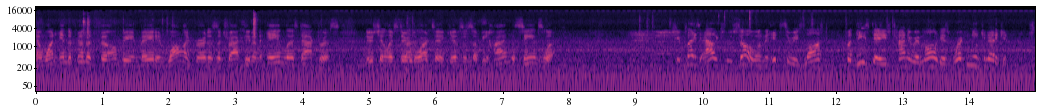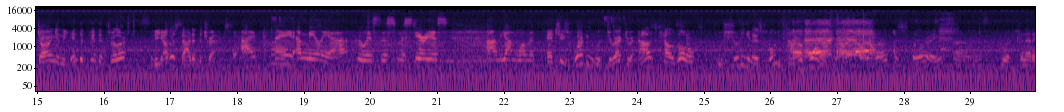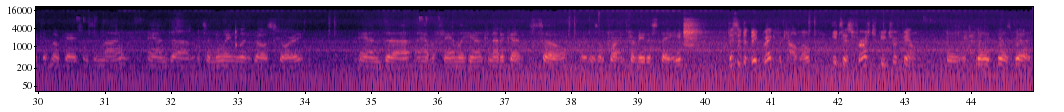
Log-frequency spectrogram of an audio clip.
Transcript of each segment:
And one independent film being made in Wallingford is attracting an A-list actress. News Channel 8's Darren Duarte gives us a behind-the-scenes look. She plays Alex Rousseau on the hit series Lost, but these days Tania Raymonde is working in Connecticut, starring in the independent thriller The Other Side of the Tracks. I play Amelia, who is this mysterious um, young woman. And she's working with director Alex Calvo, who's shooting in his hometown of Wallingford. I wrote a story um, with Connecticut locations in mind, and um, it's a New England ghost story. And uh, I have a family here in Connecticut, so it was important for me to stay here. This is a big break for Calvo. It's his first feature film. It really feels good.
